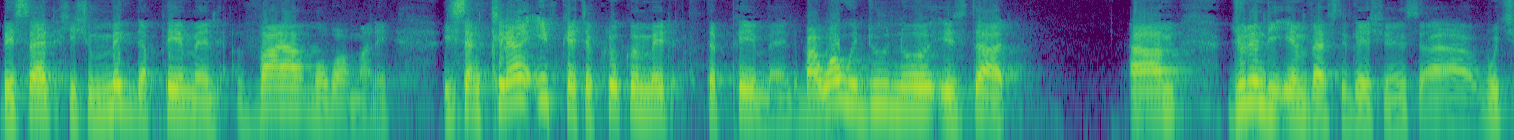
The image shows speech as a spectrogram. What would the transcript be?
they said he should make the payment via mobile money. It's unclear if Kurt Okraku made the payment, but what we do know is that um, during the investigations, uh, which,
